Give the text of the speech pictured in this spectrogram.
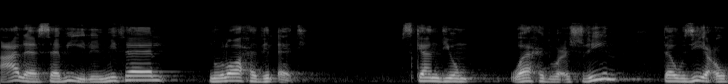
على سبيل المثال نلاحظ الآتي سكانديوم 21 توزيعه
